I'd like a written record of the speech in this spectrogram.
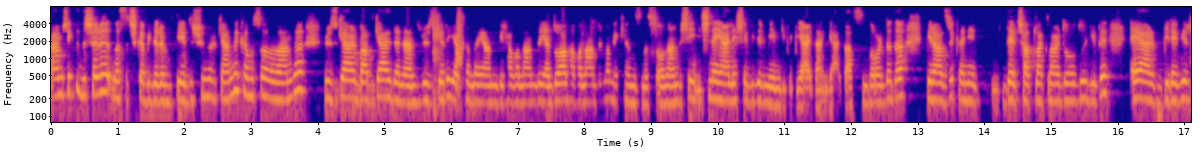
ben bir şekilde dışarı nasıl çıkabilirim diye düşünürken de kamusal alanda rüzgar badgel denen rüzgarı yakalayan bir havalandı yani doğal havalandırma mekanizması olan bir şeyin içine yerleşebilir miyim gibi bir yerden geldi. Aslında orada da birazcık hani dev çatlaklarda olduğu gibi eğer birebir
